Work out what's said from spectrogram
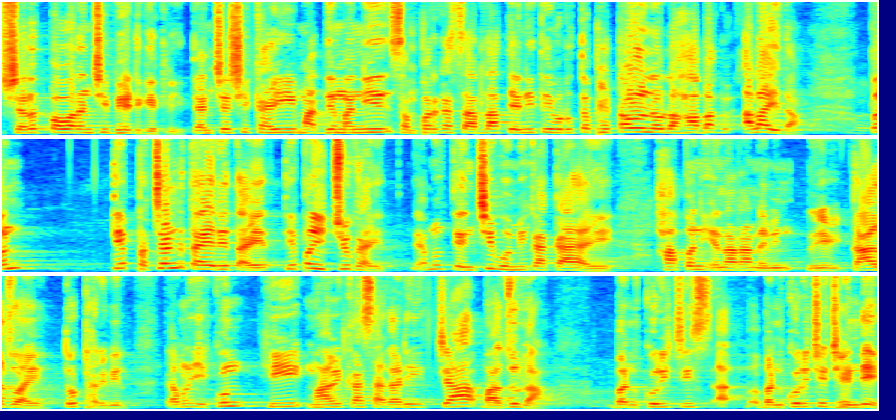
शरद पवारांची भेट घेतली. त्यांच्याशी काही माध्यमांनी संपर्क साधला त्यांनी ते वृत्त फेटाळून लावलं. हा भाग आला एकदा पण ते प्रचंड तयारीत आहेत ते पण इच्छुक आहेत. त्यामुळे त्यांची भूमिका काय आहे हा पण येणारा नवीन म्हणजे काळ जो आहे तो ठरवेल. त्यामुळे एकूण ही महाविकास आघाडीच्या बाजूला बनकुरीची बनकुरीचे झेंडे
